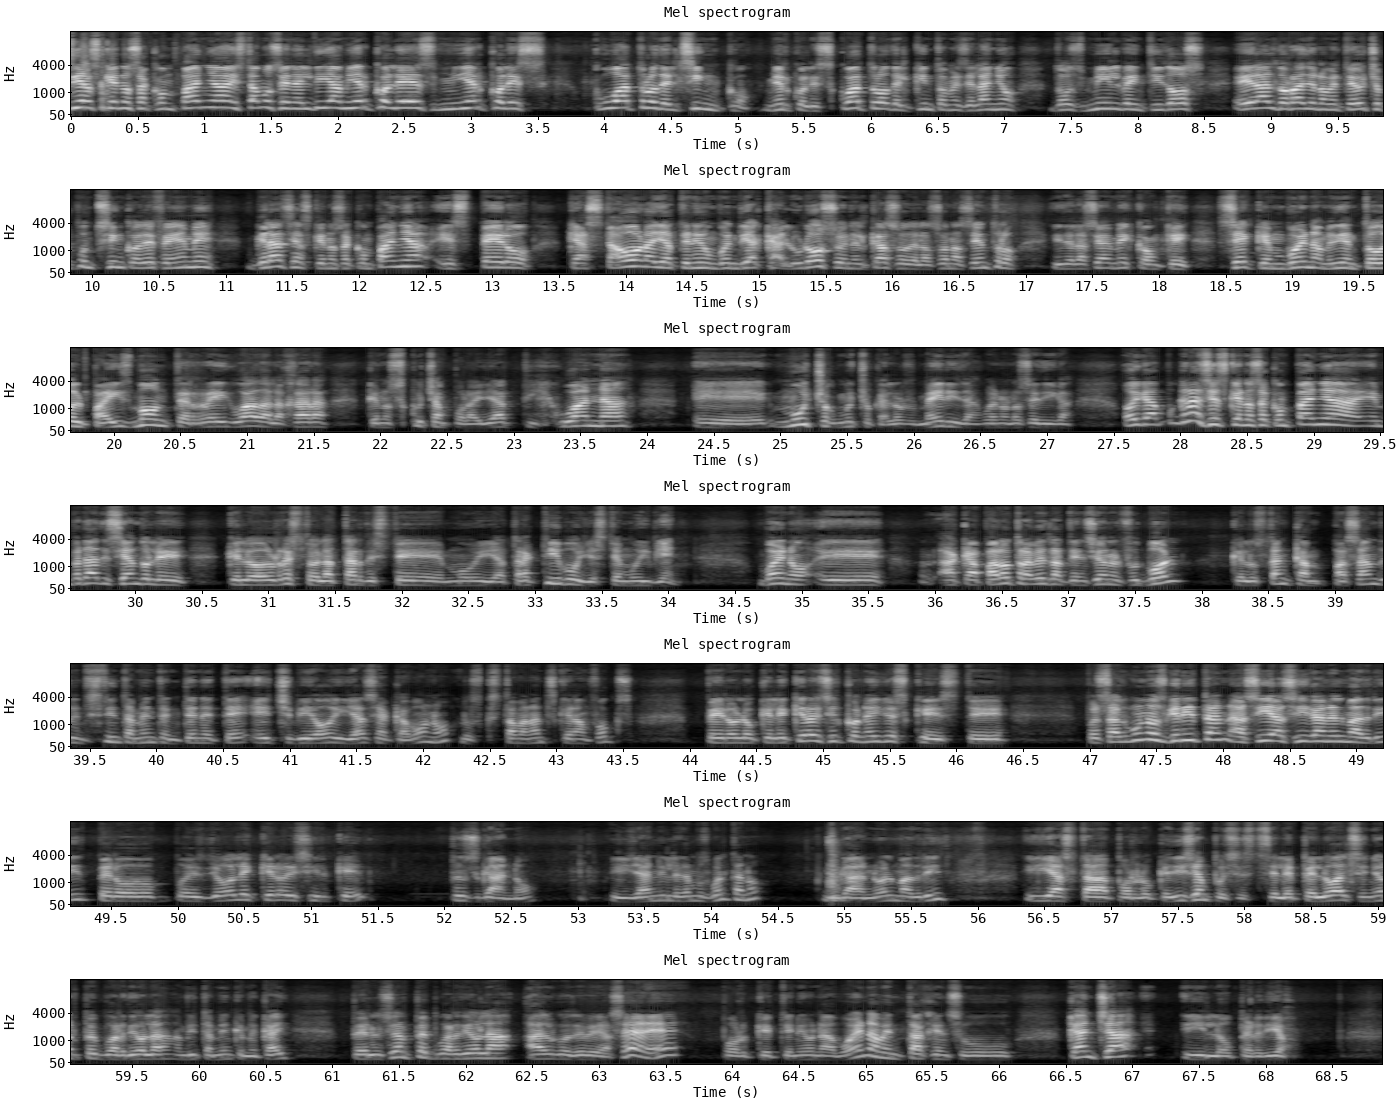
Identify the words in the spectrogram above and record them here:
Gracias que nos acompaña. Estamos en el día miércoles, miércoles 4 del 5, miércoles 4 del quinto mes del año 2022. Heraldo Radio 98.5 de FM. Gracias que nos acompaña. Espero que hasta ahora haya tenido un buen día caluroso en el caso de la zona centro y de la Ciudad de México, aunque sé que en buena medida en todo el país, Monterrey, Guadalajara, que nos escuchan por allá, Tijuana, eh, mucho, mucho calor, Mérida, bueno, no se diga. Oiga, gracias que nos acompaña, en verdad deseándole que lo, el resto de la tarde esté muy atractivo y esté muy bien. Bueno, eh, acaparó otra vez la atención el fútbol, que lo están pasando indistintamente en TNT, HBO y ya se acabó, ¿no? Los que estaban antes que eran Fox. Pero lo que le quiero decir con ello es que este, pues algunos gritan así, así gana el Madrid, pero pues yo le quiero decir que pues ganó y ya ni le damos vuelta, ¿no? Ganó el Madrid y hasta por lo que dicen, pues se le peló al señor Pep Guardiola, a mí también que me cae, pero el señor Pep Guardiola algo debe hacer, ¿eh? Porque tenía una buena ventaja en su cancha y lo perdió.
